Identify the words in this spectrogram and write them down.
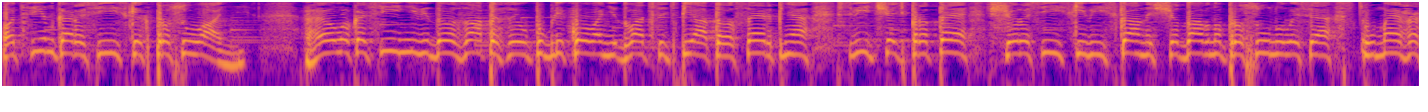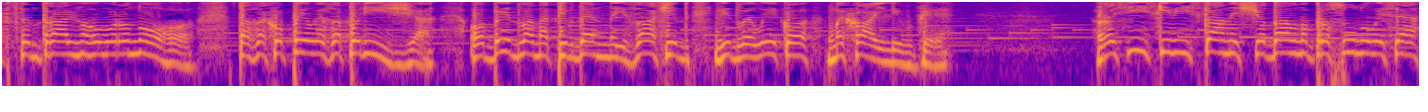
Оцінка російських просувань. Геолокаційні відеозаписи, опубліковані 25 серпня, свідчать про те, що російські війська нещодавно просунулися у межах центрального Вороного та захопили Запоріжжя, обидва на південний захід від Великомихайлівки. Російські війська нещодавно просунулися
